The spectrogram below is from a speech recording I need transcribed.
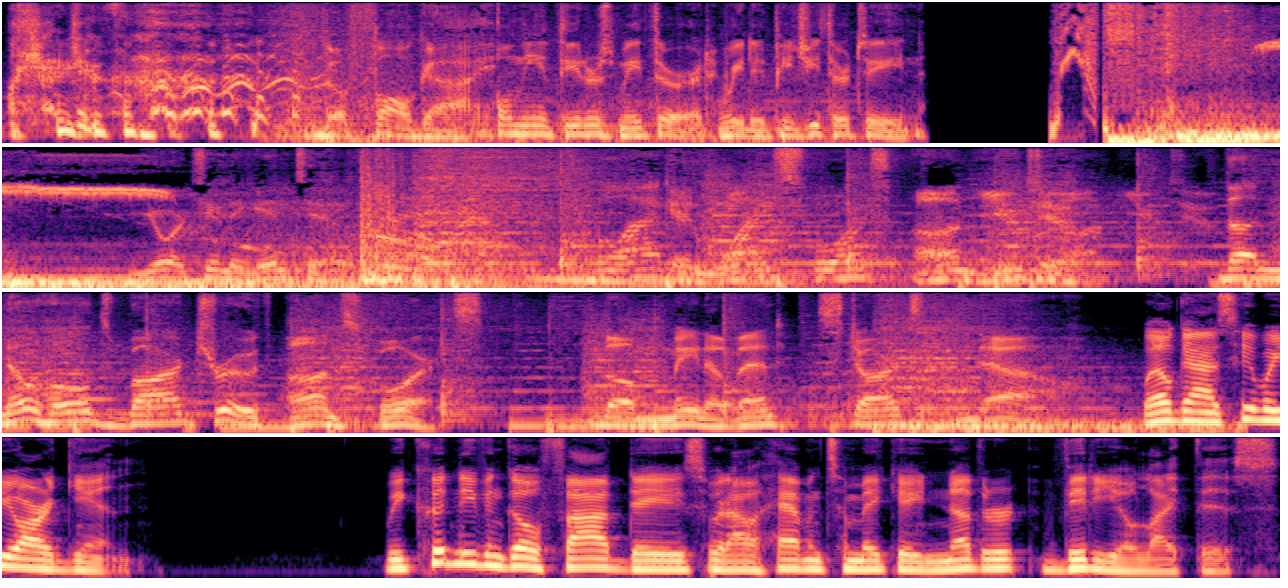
The Fall Guy. Only in theaters May 3rd. Rated PG-13. You're tuning into Black and White Sports on YouTube. The no holds barred truth on sports. The main event starts now. Well, guys, here we are again. We couldn't even go five days without having to make another video like this.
